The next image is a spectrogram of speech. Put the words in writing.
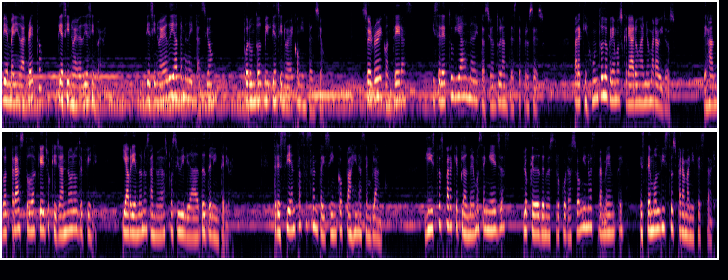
Bienvenido al reto 1919. 19 días de meditación por un 2019 con intención. Soy Rebe Contreras y seré tu guía de meditación durante este proceso, para que juntos logremos crear un año maravilloso, dejando atrás todo aquello que ya no nos define y abriéndonos a nuevas posibilidades desde el interior. 365 páginas en blanco, listas para que plasmemos en ellas lo que desde nuestro corazón y nuestra mente estemos listos para manifestar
